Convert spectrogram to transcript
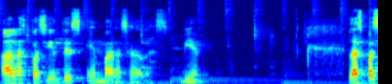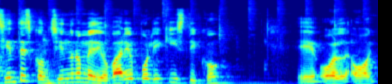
a las pacientes embarazadas. Bien. Las pacientes con síndrome de ovario poliquístico eh, o,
